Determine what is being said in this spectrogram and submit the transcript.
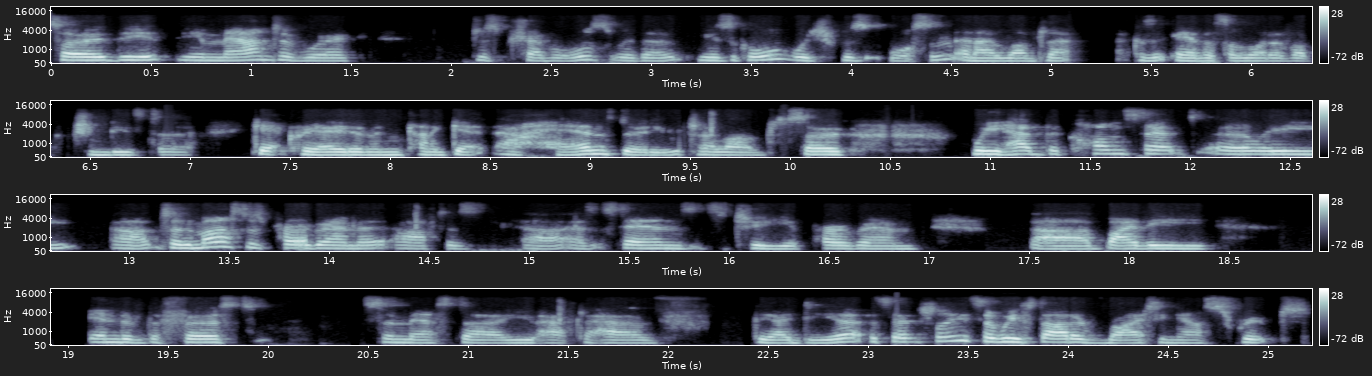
So the, the amount of work just trebles with a musical, which was awesome. And I loved that because it gave us a lot of opportunities to get creative and kind of get our hands dirty, which I loved. So we had the concept early. Uh, so the master's program after uh, as it stands, it's a two-year program. Uh, by the end of the first semester, you have to have the idea essentially. So we started writing our script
